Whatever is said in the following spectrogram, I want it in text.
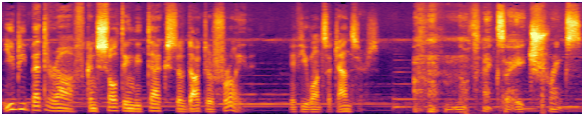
You'd be better off consulting the texts of Dr. Freud if you want such answers. no thanks, I hate shrinks.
